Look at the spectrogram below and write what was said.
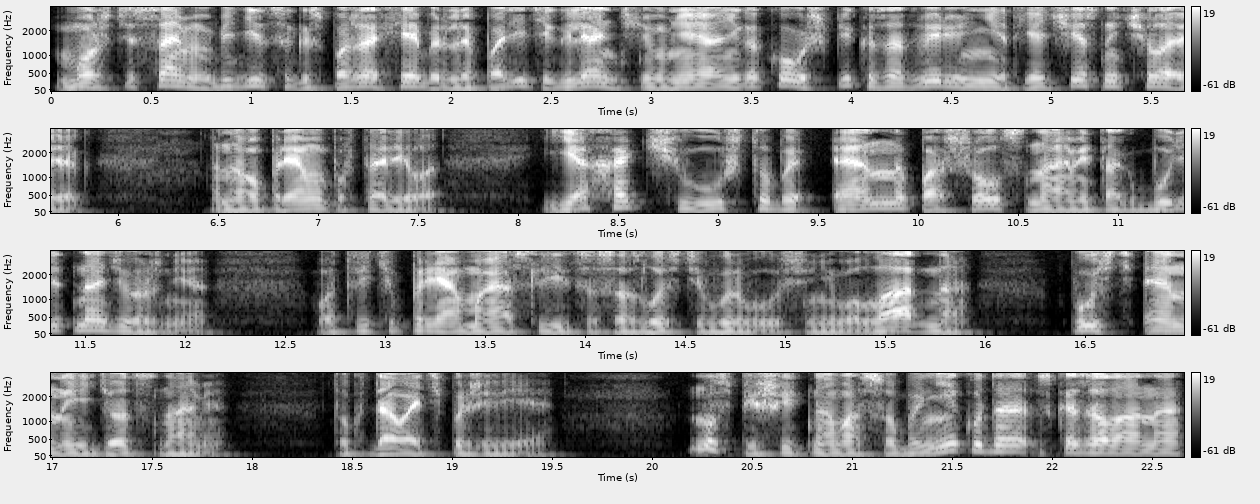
«Можете сами убедиться, госпожа Хеберли, подите гляньте, у меня никакого шпика за дверью нет, я честный человек». Она упрямо повторила – «Я хочу, чтобы Энна пошел с нами, так будет надежнее». Вот ведь упрямая ослица со злости вырвалась у него. «Ладно, пусть Энна идет с нами. Только давайте поживее». «Ну, спешить нам особо некуда», — сказала она.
